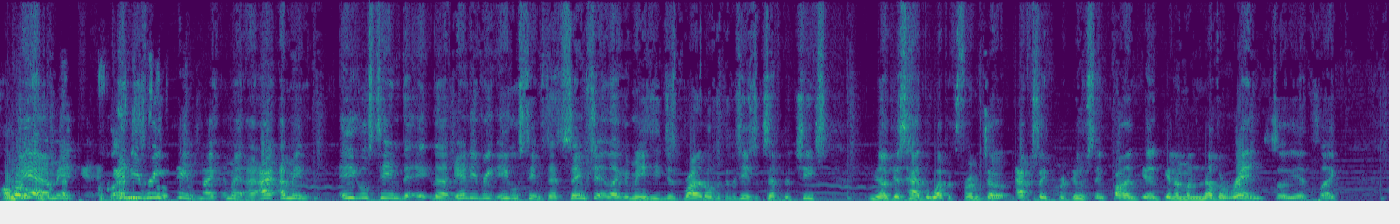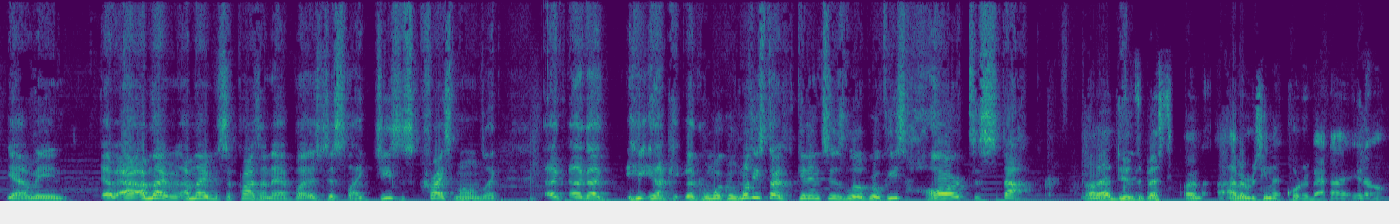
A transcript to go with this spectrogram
Well, yeah, I mean, Uncle Andy Andy's Reid goat. team. Like, I mean, I, I mean, Eagles team, the, the Andy Reid Eagles teams, that same shit. Like, I mean, he just brought it over to the Chiefs, except the Chiefs, you know, just had the weapons for him to actually produce and finally get, get him another ring. So yeah, it's like, yeah, I mean, I, I'm not, even, I'm not even surprised on that, but it's just like Jesus Christ, Mahomes, like. Like, like, like he like, like once he starts getting into his little groove, he's hard to stop. No, that dude's the best talent I've ever seen at quarterback. I, you know,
